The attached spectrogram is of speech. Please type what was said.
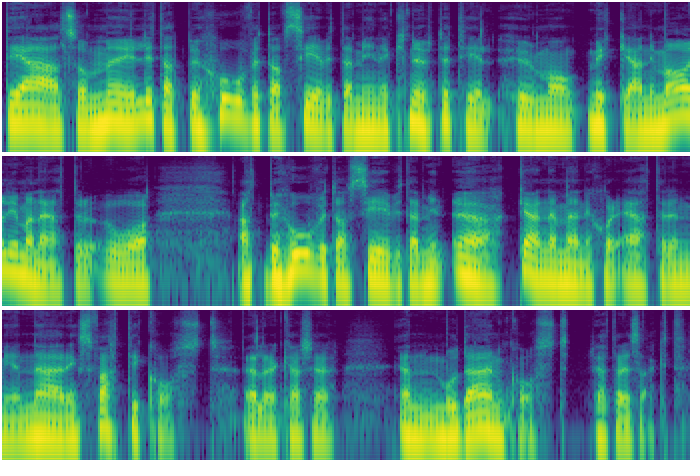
Det är alltså möjligt att behovet av C-vitamin är knutet till hur mycket animalier man äter och att behovet av C-vitamin ökar när människor äter en mer näringsfattig kost, eller kanske en modern kost, rättare sagt.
